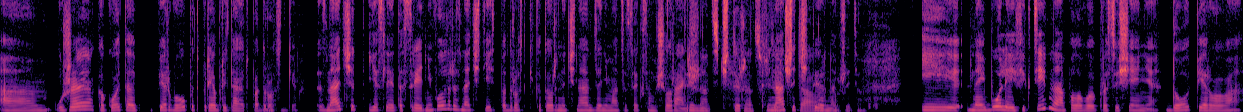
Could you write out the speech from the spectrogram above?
Uh, уже какой-то первый опыт приобретают подростки. Mm-hmm. Значит, если это средний возраст, значит, есть подростки, которые начинают заниматься сексом еще раньше. 13-14. 13-14. И наиболее эффективно половое просвещение до первого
